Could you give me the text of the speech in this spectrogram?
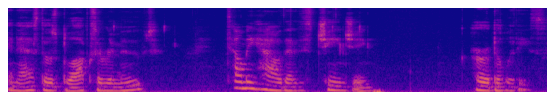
And as those blocks are removed, tell me how that is changing her abilities.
